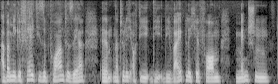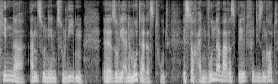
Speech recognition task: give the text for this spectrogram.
Aber mir gefällt diese Pointe sehr. Ähm, natürlich auch die, die, die weibliche Form, Menschen, Kinder anzunehmen, zu lieben, äh, so wie eine Mutter das tut, ist doch ein wunderbares Bild für diesen Gott.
